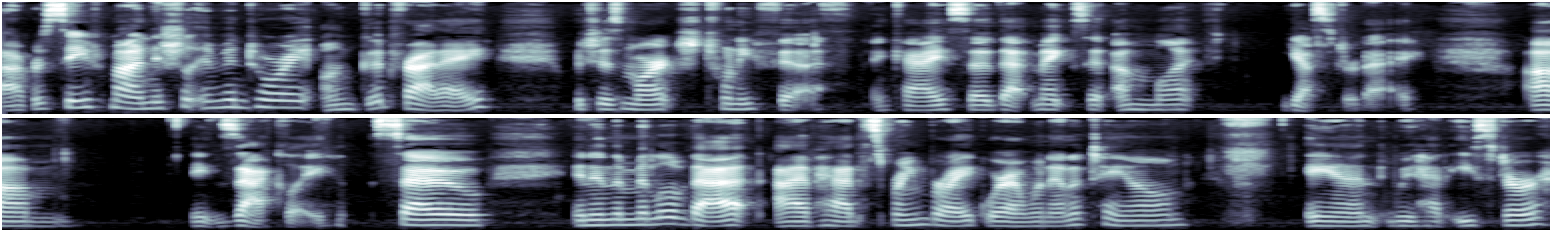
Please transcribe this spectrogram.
I received my initial inventory on Good Friday, which is March 25th. Okay, so that makes it a month yesterday. Um, exactly. So, and in the middle of that, I've had spring break where I went out of town and we had Easter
